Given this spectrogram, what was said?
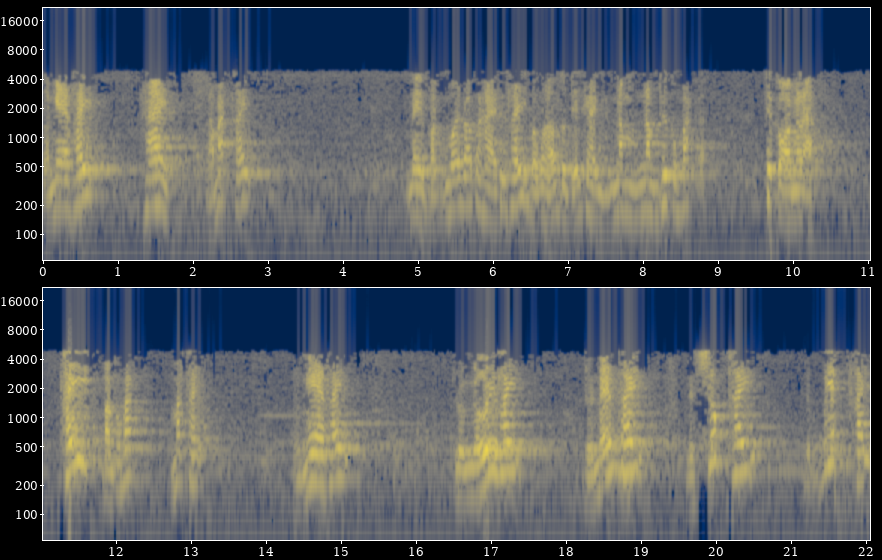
là nghe thấy, hai là mắt thấy. Đây Phật mới nói có hai thứ thấy và có hổm tôi triển khai năm năm thứ con mắt đó. chứ còn là thấy bằng con mắt mắt thấy nghe thấy, rồi ngửi thấy, rồi nếm thấy, rồi xúc thấy, rồi biết thấy.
